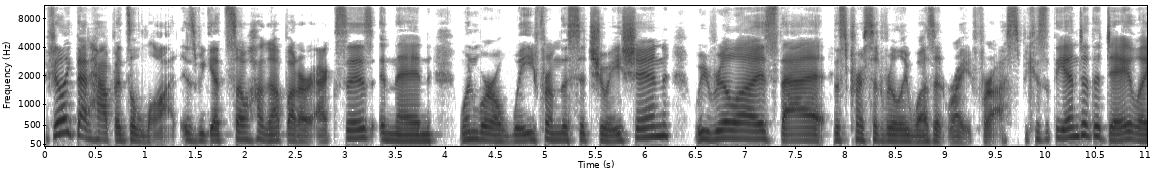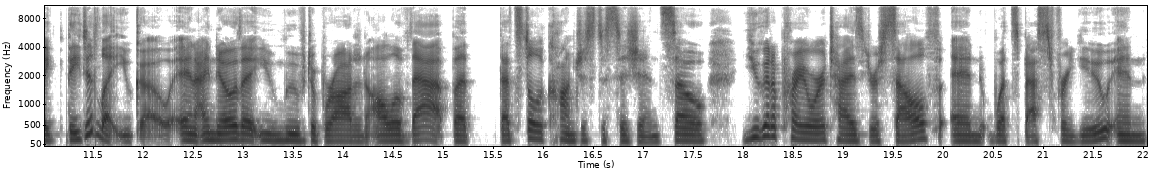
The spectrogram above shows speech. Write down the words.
I feel like that happens a lot as we get so hung up on our exes and then when we're away from the situation we realize that this person really wasn't right for us. Because at the end of the day like they did let you go and i know that you moved abroad and all of that but that's still a conscious decision. So you got to prioritize yourself and what's best for you and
